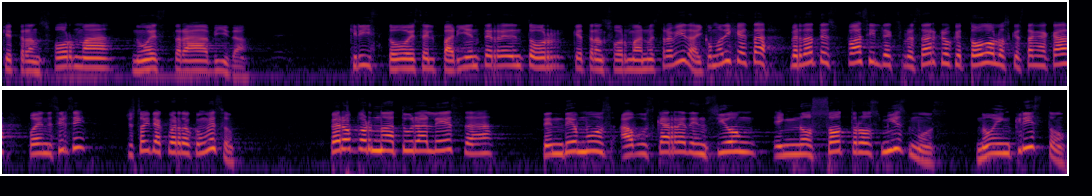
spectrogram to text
que transforma nuestra vida. Cristo es el pariente redentor que transforma nuestra vida. Y como dije, esta verdad es fácil de expresar. Creo que todos los que están acá pueden decir, sí, yo estoy de acuerdo con eso. Pero por naturaleza tendemos a buscar redención en nosotros mismos, no en Cristo.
